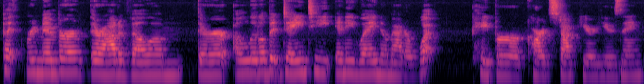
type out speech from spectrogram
but remember they're out of vellum. They're a little bit dainty anyway no matter what paper or cardstock you're using.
